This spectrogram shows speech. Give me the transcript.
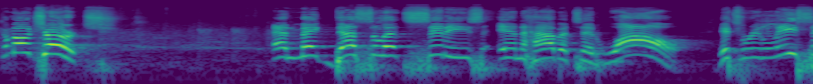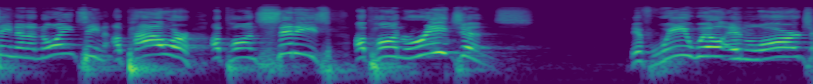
Come on, church and make desolate cities inhabited. Wow. It's releasing an anointing, a power upon cities, upon regions. If we will enlarge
